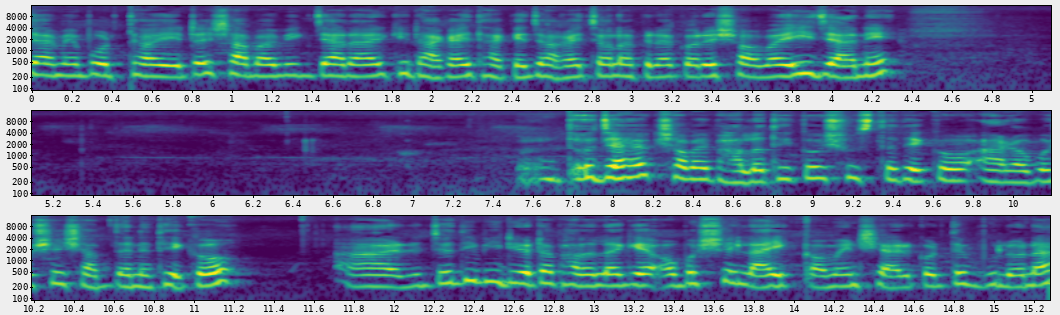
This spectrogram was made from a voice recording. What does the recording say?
জ্যামে পড়তে হয়। এটাই স্বাভাবিক। যারা আর কি ঢাকায় থাকে ঢাকায় চলাফেরা করে, সবাই জানে। তো যাই হোক, সবাই ভালো থেকো, সুস্থ থেকো, আর অবশ্যই সাবধানে থেকো। আর যদি ভিডিওটা ভালো লাগে, অবশ্যই লাইক কমেন্ট শেয়ার করতে ভুলো না।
